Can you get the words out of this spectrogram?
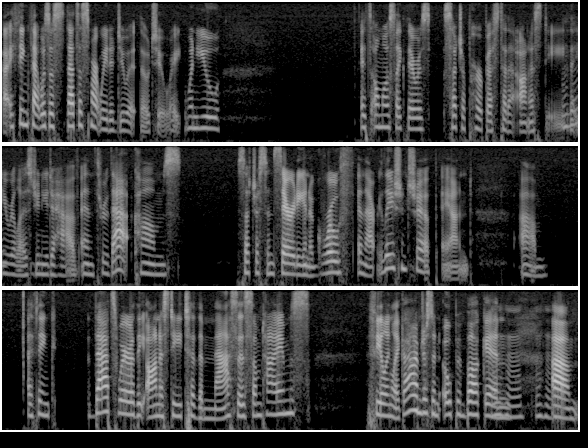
I think that was a s- that's a smart way to do it though too, right? When you it's almost like there was such a purpose to that honesty that Mhm. you realized you need to have and through that comes such a sincerity and a growth in that relationship and um I think that's where the honesty to the masses sometimes feeling like ah, I'm just an open book and Mhm, mhm. um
